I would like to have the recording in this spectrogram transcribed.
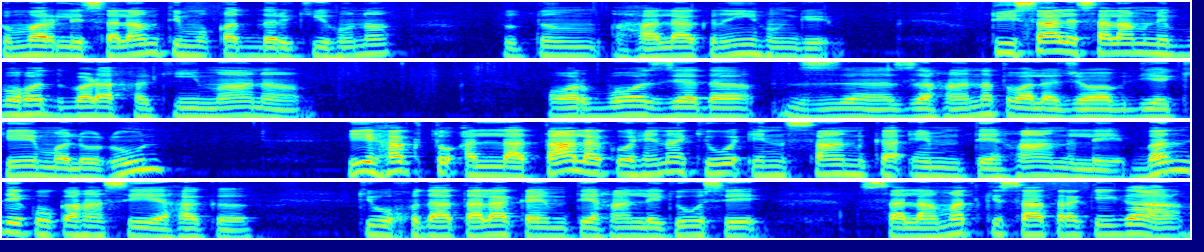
تمہارے لیے سلامتی مقدر کی ہونا تو تم ہلاک نہیں ہوں گے۔ تو عیسیٰ علیہ السلام نے بہت بڑا حکیمانہ اور بہت زیادہ ذہانت والا جواب دیا کہ ملعون، یہ حق تو اللہ تعالیٰ کو ہے نا کہ وہ انسان کا امتحان لے۔ بندے کو کہاں سے یہ حق کہ وہ خدا تعالیٰ کا امتحان لے کہ اسے سلامت کے ساتھ رکھے گا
